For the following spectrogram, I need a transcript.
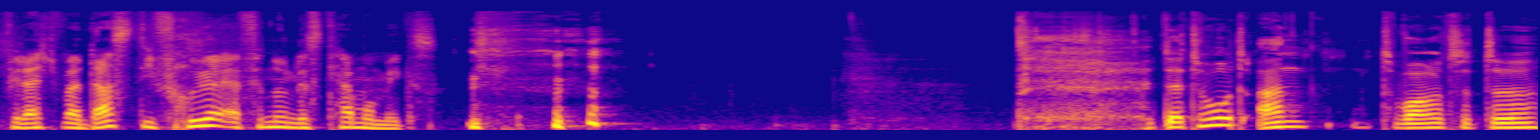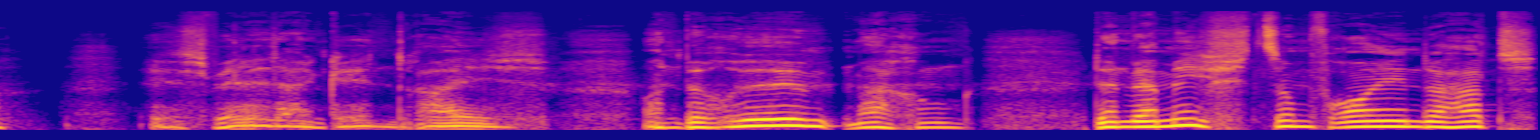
Vielleicht war das die frühe Erfindung des Thermomix. der Tod antwortete, ich will dein Kind reich und berühmt machen, denn wer mich zum Freunde hat,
